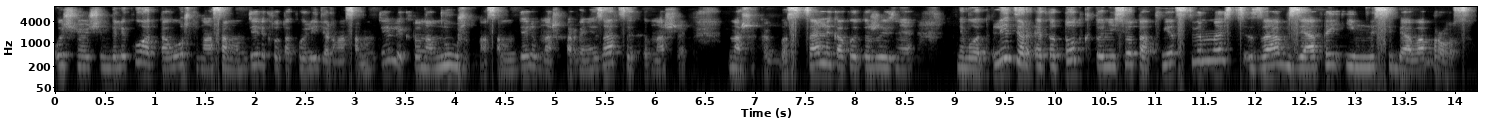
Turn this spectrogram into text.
очень-очень далеко от того, что на самом деле, кто такой лидер на самом деле, кто нам нужен на самом деле в наших организациях, в нашей, в нашей как бы социальной какой-то жизни. Вот. Лидер – это тот, кто несет ответственность за взятый им на себя вопрос.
